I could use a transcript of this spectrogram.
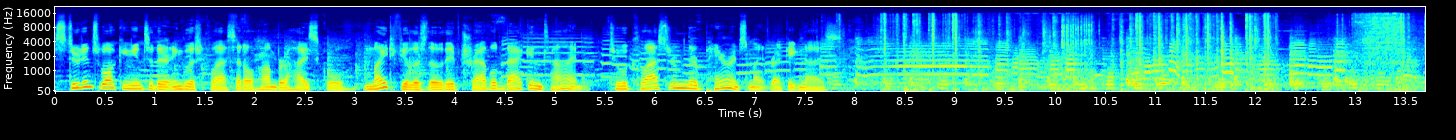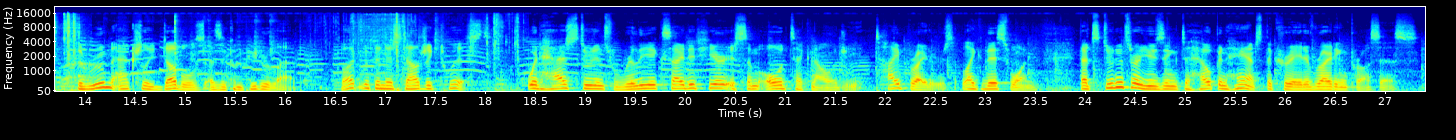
Students walking into their English class at Alhambra High School might feel as though they've traveled back in time to a classroom their parents might recognize. The room actually doubles as a computer lab, but with a nostalgic twist. What has students really excited here is some old technology, typewriters like this one, that students are using to help enhance the creative writing process.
